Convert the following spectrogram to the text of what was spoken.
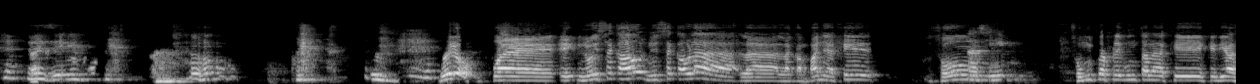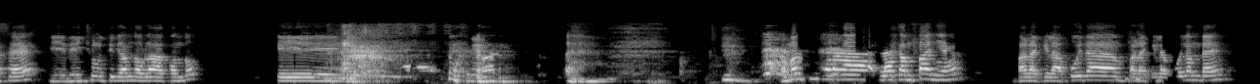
Sí, sí. Bueno, pues eh, no he sacado, no he sacado la, la, la campaña, es que son, Así. son muchas preguntas las que quería hacer, y de hecho no estoy dejando hablar con dos. Eh. Vamos a hacer la, la campaña para que la puedan, para que la puedan ver.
